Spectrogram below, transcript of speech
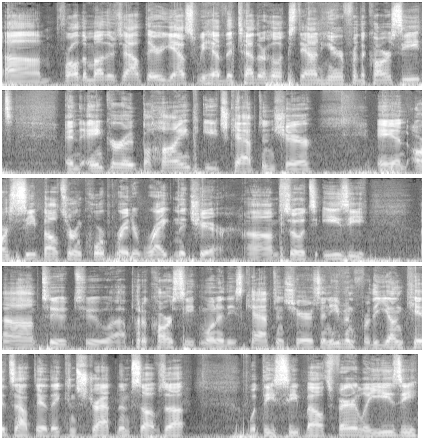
Um, for all the mothers out there, yes, we have the tether hooks down here for the car seats and anchor it behind each captain chair. And our seat belts are incorporated right in the chair. Um, so it's easy um, to, to uh, put a car seat in one of these captain chairs. And even for the young kids out there, they can strap themselves up with these seat belts fairly easy.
